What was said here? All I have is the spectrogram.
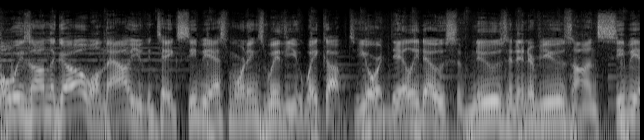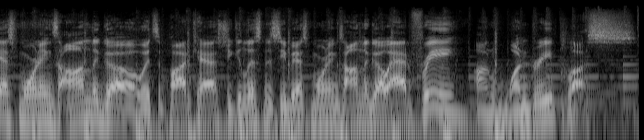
Always on the go? Well, now you can take CBS Mornings with you. Wake up to your daily dose of news and interviews on CBS Mornings on the go. It's a podcast you can listen to CBS Mornings on the go ad free on Wondery Plus.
